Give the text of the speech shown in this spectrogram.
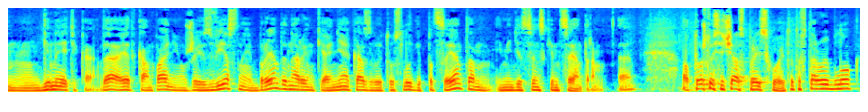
генетика, да, это компании уже известные, бренды на рынке, они оказывают услуги пациентам и медицинским центрам. Да. А то, что сейчас происходит, это второй блок,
